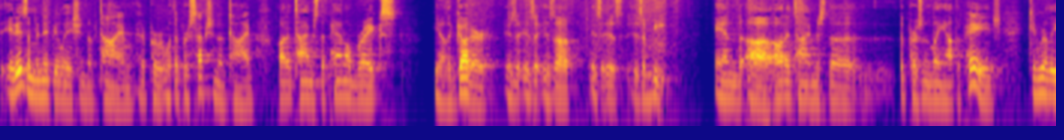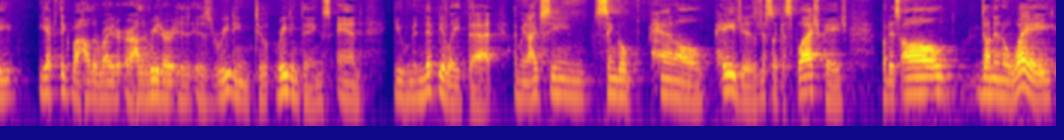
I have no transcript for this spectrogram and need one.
it is a manipulation of time with a perception of time. A lot of times the panel breaks, you know, the gutter is a, is a, is a, is, is, is a beat, and uh, a lot of times the the person laying out the page can really you have to think about how the writer or how the reader is, is reading to reading things and you manipulate that. I mean, I've seen single panel pages, just like a splash page, but it's all done in a way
